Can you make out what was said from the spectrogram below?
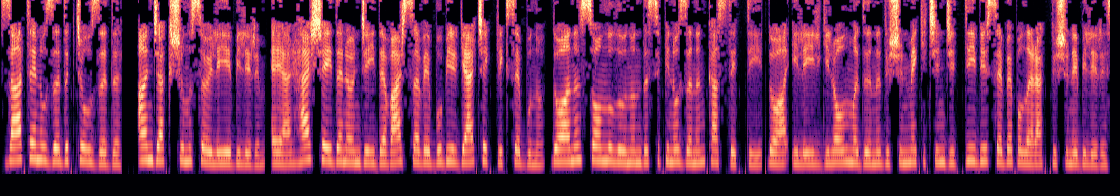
Zaten uzadıkça uzadı. Ancak şunu söyleyebilirim, eğer her şeyden önceyi de varsa ve bu bir gerçeklikse bunu, doğanın sonluluğunun da Spinoza'nın kastettiği, doğa ile ilgili olmadığını düşünmek için ciddi bir sebep olarak düşünebiliriz.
